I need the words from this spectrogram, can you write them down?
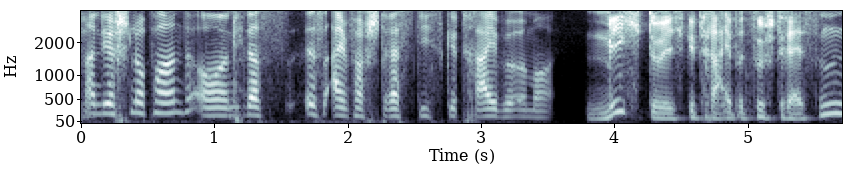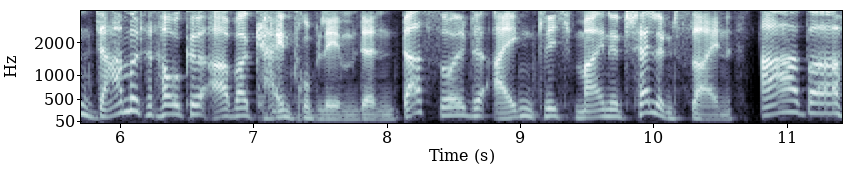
an dir schnuppern. Und das ist einfach Stress, dieses Getreibe immer. Mich durch Getreibe zu stressen, damit hat Hauke aber kein Problem, denn das sollte eigentlich meine Challenge sein. Aber.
